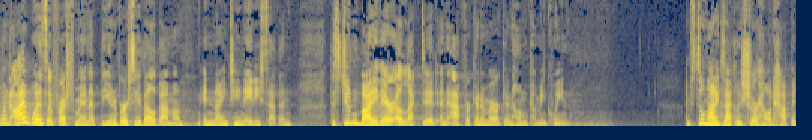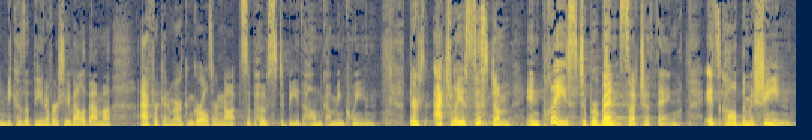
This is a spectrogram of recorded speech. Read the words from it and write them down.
When I was a freshman at the University of Alabama in 1987, the student body there elected an African American homecoming queen. I'm still not exactly sure how it happened because at the University of Alabama, African American girls are not supposed to be the homecoming queen. There's actually a system in place to prevent such a thing. It's called the Machine.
